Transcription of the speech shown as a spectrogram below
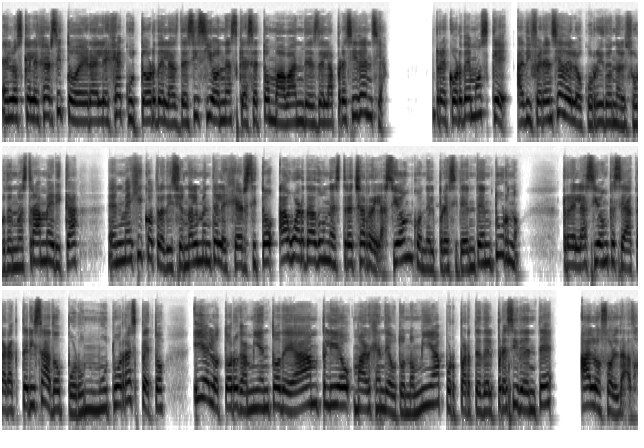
en los que el ejército era el ejecutor de las decisiones que se tomaban desde la presidencia. Recordemos que, a diferencia de lo ocurrido en el sur de nuestra América, en México, tradicionalmente el ejército ha guardado una estrecha relación con el presidente en turno, relación que se ha caracterizado por un mutuo respeto y el otorgamiento de amplio margen de autonomía por parte del presidente a los soldados.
